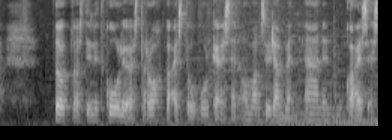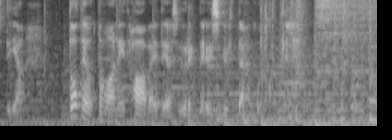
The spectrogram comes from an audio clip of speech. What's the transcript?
Toivottavasti nyt kuulijoista rohkaistuu kulkea sen oman sydämen äänen mukaisesti ja toteuttamaan niitä haaveita, jos yrittäjyys yhtään kutkuttelee.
